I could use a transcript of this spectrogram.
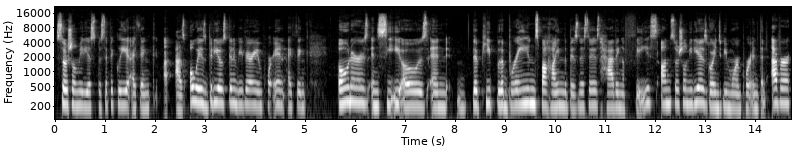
social media specifically. I think, as always, video is going to be very important. I think owners and CEOs and the people the brains behind the businesses having a face on social media is going to be more important than ever.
